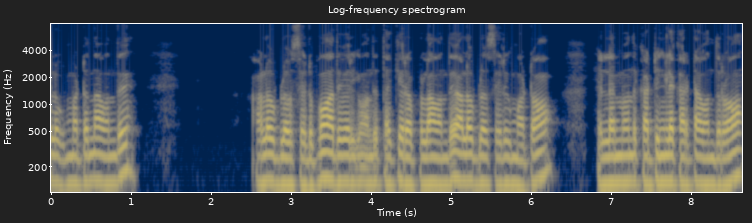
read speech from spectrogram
அளவுக்கு மட்டும்தான் வந்து அளவு ப்ளவுஸ் எடுப்போம். அது வரைக்கும் வந்து தைக்கிறப்பெல்லாம் வந்து அளவு ப்ளவுஸ் எடுக்க மாட்டோம். எல்லாமே வந்து கட்டிங்கில் கரெக்டாக வந்துடும்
